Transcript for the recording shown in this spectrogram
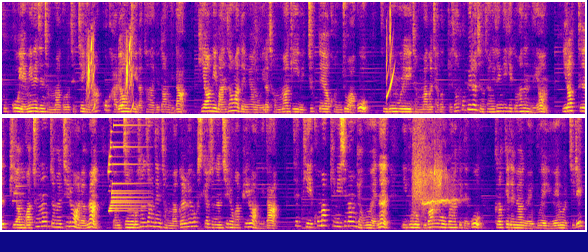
붓고 예민해진 점막으로 재채기나 코 가려움증이 나타나기도 합니다. 비염이 만성화되면 오히려 점막이 위축되어 건조하고 분비물이 점막을 자극해서 후비루 증상이 생기기도 하는데요. 이렇듯 비염과 축농증을 치료하려면 염증으로 손상된 점막을 회복시켜주는 치료가 필요합니다. 특히 코막힘이 심한 경우에는 입으로 구강호흡을 하게 되고 그렇게 되면 외부의 유해물질이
